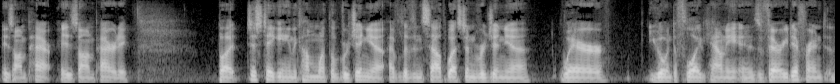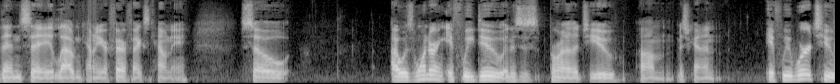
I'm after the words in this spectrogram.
is on par is on parity. But just taking the Commonwealth of Virginia, I've lived in southwestern Virginia, where you go into Floyd County and it's very different than say Loudoun County or Fairfax County. So I was wondering if we do, and this is primarily to you, um, Mr. Cannon, if we were to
